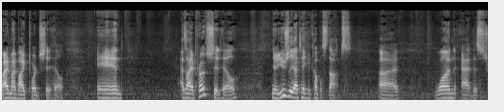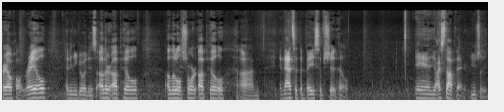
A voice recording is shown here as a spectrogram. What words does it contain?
riding my bike towards Shit Hill. And as I approached Shit Hill, you know, usually I take a couple stops. Uh, one at this trail called Rail, and then you go to this other uphill, a little short uphill, um, and that's at the base of Shit Hill. And I stop there usually.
